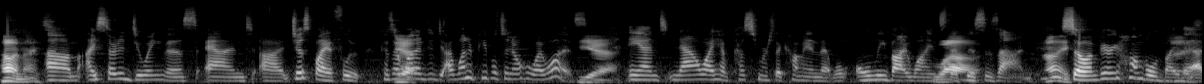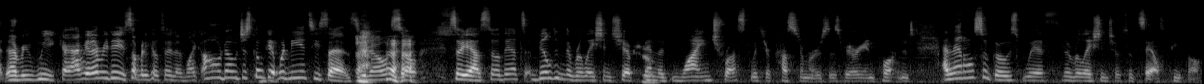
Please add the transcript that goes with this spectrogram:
Oh, nice. Um, I started doing this and uh, just by a fluke because I Yeah. wanted to. I wanted people to know who I was. yeah. And now I have customers that come in that will only buy wines Wow. that this is on. Nice. So I'm very humbled by Nice. that every week. I mean, every day somebody comes in and I'm like, oh no, just go get what Nancy says, you know. so, so yeah, so that's building the relationship True. and the wine trust with your customers is very important, and that also goes with the relationships with salespeople.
